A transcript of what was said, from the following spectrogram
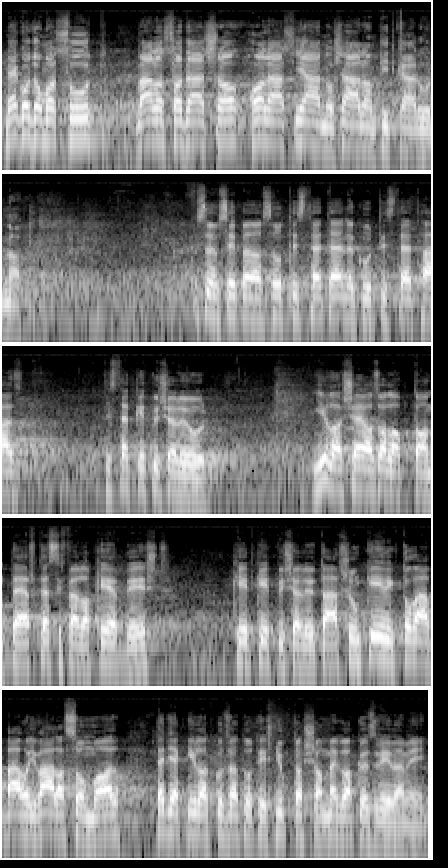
Megadom a szót válaszadásra Halász János államtitkár úrnak. Köszönöm szépen a szót, tisztelt elnök úr, tisztelt ház, tisztelt képviselő úr. Nyilas-e az alaptanterv? Teszi fel a kérdést két képviselőtársunk. Kérik továbbá, hogy válaszommal tegyek nyilatkozatot és nyugtassam meg a közvéleményt.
